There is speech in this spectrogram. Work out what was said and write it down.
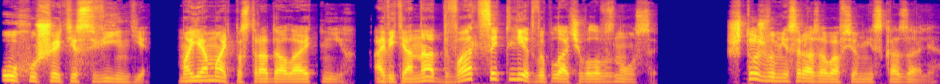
Ох уж эти свиньи! Моя мать пострадала от них, а ведь она 20 лет выплачивала взносы. Что ж вы мне сразу обо всем не сказали?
